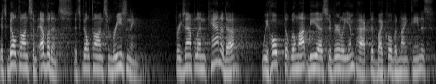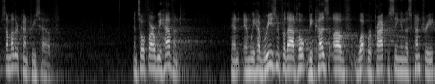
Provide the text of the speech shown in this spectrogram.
It's built on some evidence, it's built on some reasoning. For example, in Canada, we hope that we'll not be as severely impacted by COVID 19 as some other countries have. And so far, we haven't. And, and we have reason for that hope because of what we're practicing in this country,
